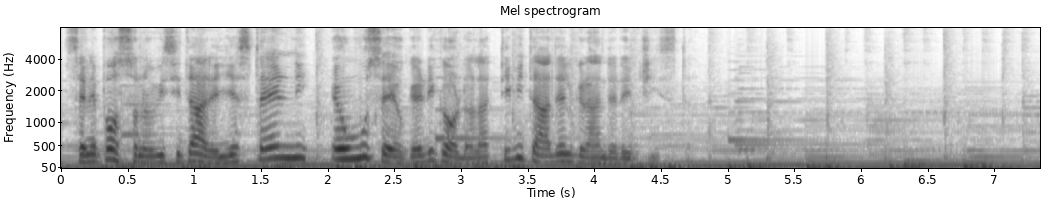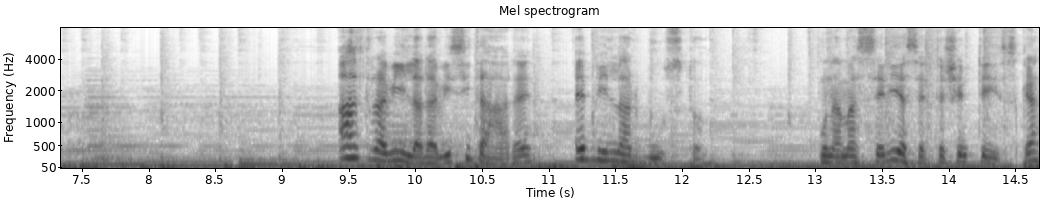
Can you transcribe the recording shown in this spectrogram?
Se ne possono visitare gli esterni e un museo che ricorda l'attività del grande regista. Altra villa da visitare è Villa Arbusto, una masseria settecentesca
